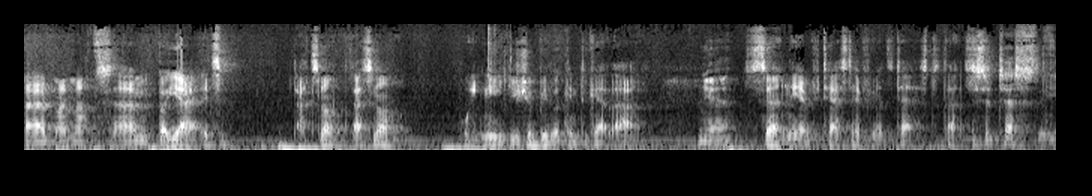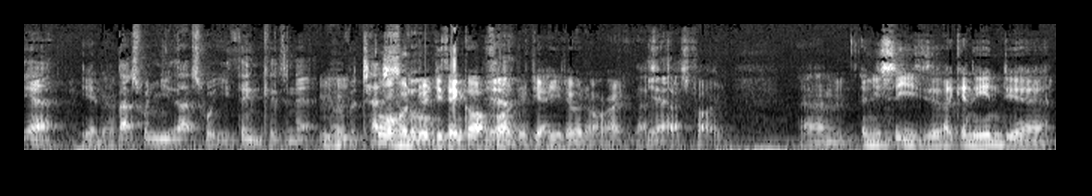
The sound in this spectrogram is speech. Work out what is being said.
uh, my maths. Um, but yeah, it's that's not that's not what you need. You should be looking to get that. Yeah. Certainly every test, every other test. That's It's a test. Yeah. Yeah, no. That's when you. That's what you think, isn't it? Mhm. Of a test 400, score. you think, oh, Yeah. 400, yeah, you're doing all right. That's, Yeah. that's fine. Um, and you see, like in the India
